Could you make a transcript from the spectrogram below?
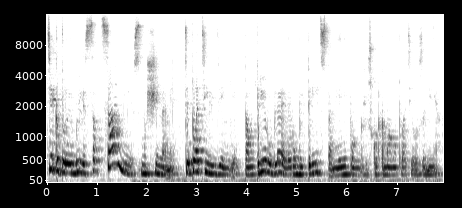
те, которые были с отцами, с мужчинами, те платили деньги. Там 3 рубля или рубль 30, там, я не помню уже, сколько мама платила за меня.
